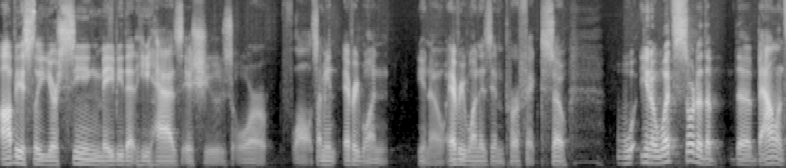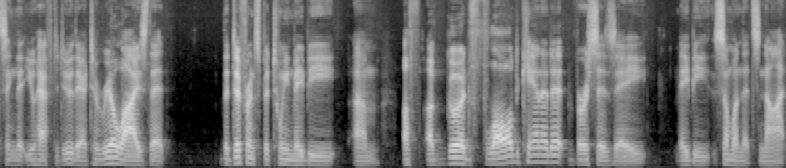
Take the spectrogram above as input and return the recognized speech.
obviously you're seeing maybe that he has issues or flaws. I mean, everyone, you know, everyone is imperfect. So, you know, what's sort of the the balancing that you have to do there to realize that the difference between maybe um, a, a good flawed candidate versus a maybe someone that's not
